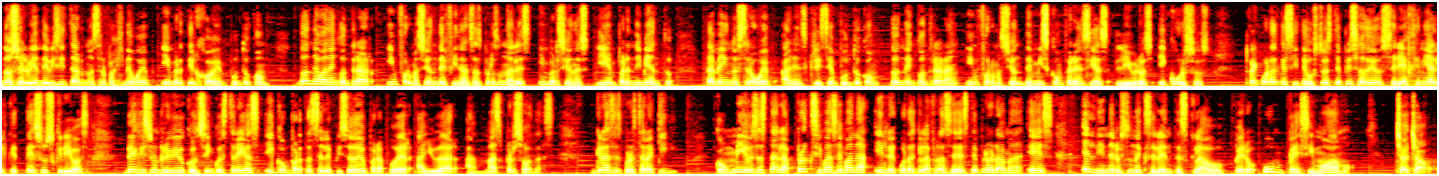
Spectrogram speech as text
No se olviden de visitar nuestra página web invertirjoven.com, donde van a encontrar información de finanzas personales, inversiones y emprendimiento. También nuestra web arenschristian.com, donde encontrarán información de mis conferencias, libros y cursos. Recuerda que si te gustó este episodio, sería genial que te suscribas, dejes un review con 5 estrellas y compartas el episodio para poder ayudar a más personas. Gracias por estar aquí conmigo. Es hasta la próxima semana y recuerda que la frase de este programa es, el dinero es un excelente esclavo, pero un pésimo amo. Chao, chao.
